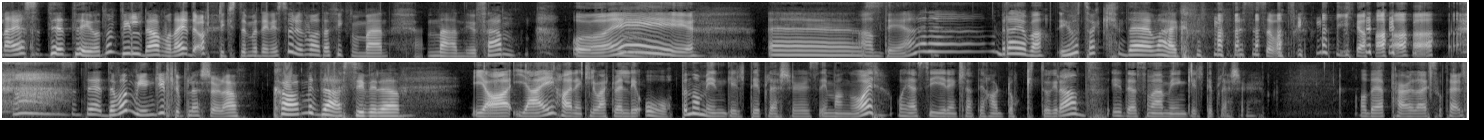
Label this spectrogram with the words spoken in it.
Nei, altså, det, det er jo noen bilder av meg. Nei, det artigste med den historien var at jeg fikk med meg en ManU-fan. Oi! Eh, Ja, det er uh, bra jobba. Jo, takk. Det var jeg. det syns jeg var fint. Ja. Så det, det var min guilty pleasure, da. Hva med deg, Siveren? Ja, jeg har egentlig vært veldig åpen om min guilty pleasures i mange år. Og jeg sier egentlig at jeg har doktorgrad i det som er min guilty pleasure. Og det er Paradise Hotel.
